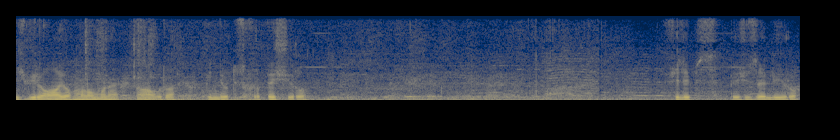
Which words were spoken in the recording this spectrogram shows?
Hiçbiri A yok mu lan bu ne? Aha bu da 1445 euro. Philips 550 euro.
